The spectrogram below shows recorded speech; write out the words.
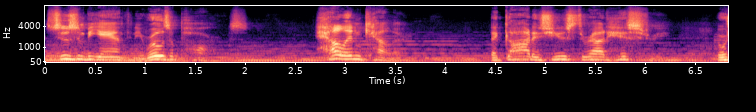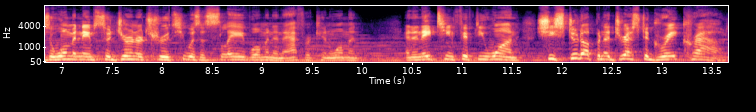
Susan B. Anthony, Rosa Parks, Helen Keller, that God has used throughout history there was a woman named Sojourner Truth. She was a slave woman, an African woman. And in 1851, she stood up and addressed a great crowd.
